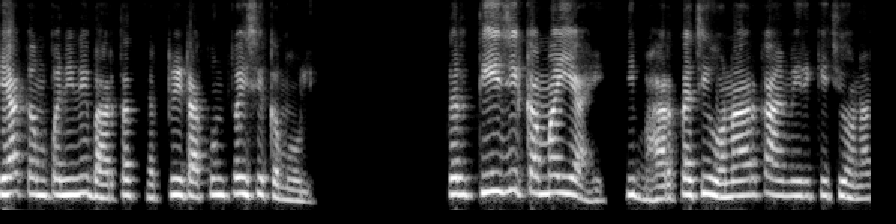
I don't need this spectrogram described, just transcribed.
त्या कंपनीने भारतात फॅक्टरी टाकून पैसे कमवले. तर ती जी कमाई आहे ती भारताची होणार का अमेरिकेची होणार?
